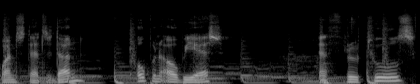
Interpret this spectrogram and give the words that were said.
Once that's done, open OBS and through Tools,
